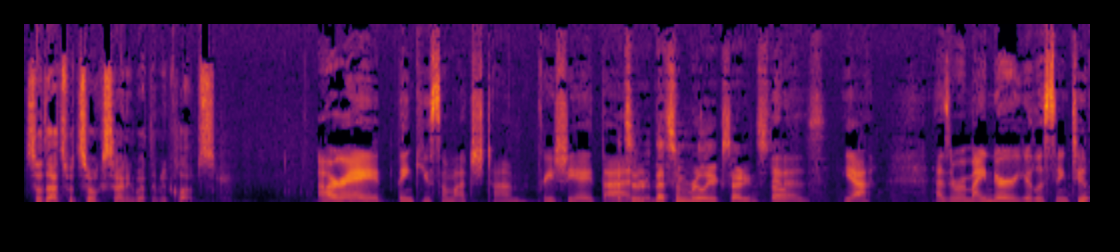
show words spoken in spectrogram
So that's what's so exciting about the new clubs. All right. Thank you so much, Tom. Appreciate that. That's, a, that's some really exciting stuff. It is. Yeah. As a reminder, you're listening to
